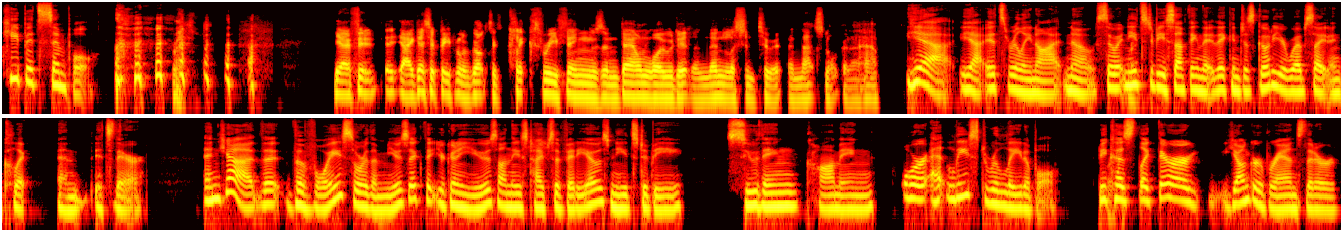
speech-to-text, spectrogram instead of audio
keep it simple. right. Yeah, if it, I guess if people have got to click three things and download it and then listen to it, then that's not going to happen. Yeah, yeah, it's really not. No. So it needs to be something that they can just go to your website and click and it's there. And yeah, the the voice or the music that you're going to use on these types of videos needs to be soothing, calming, or at least relatable. Because right. like there are younger brands that are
